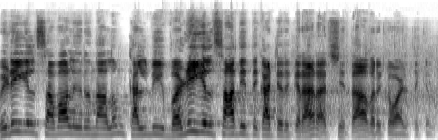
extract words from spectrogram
விழியில் சவால் இருந்தாலும் கல்வி வழியில் சாதித்து காட்டியிருக்கிறார் அர்ஷிதா. அவருக்கு வாழ்த்துக்கள்.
